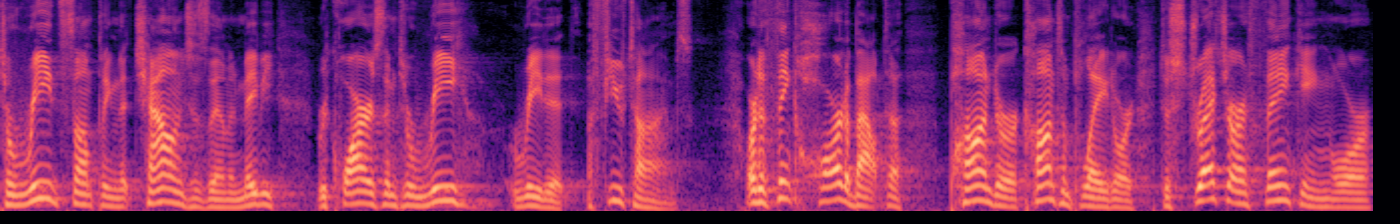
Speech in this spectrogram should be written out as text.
to read something that challenges them and maybe requires them to reread it a few times, or to think hard about, to ponder or contemplate or to stretch our thinking or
